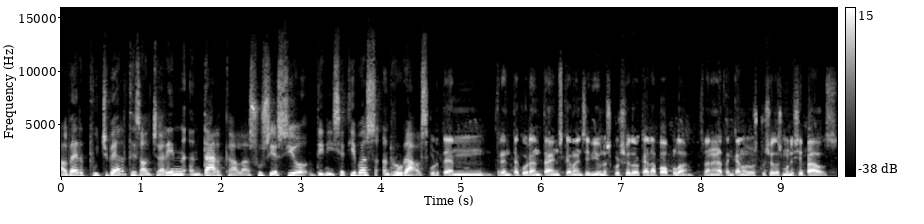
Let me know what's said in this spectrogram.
Albert Puigbert és el gerent d'ARC, a l'Associació d'Iniciatives Rurals. Portem 30-40 anys que abans hi havia un escorxador a cada poble, es van anar tancant els escorxadors municipals,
